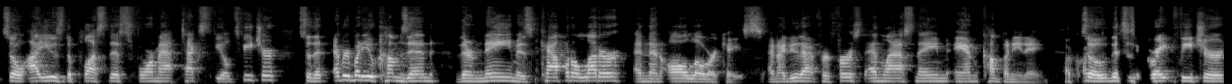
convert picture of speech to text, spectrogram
So I use the PlusThis format text fields feature so that everybody who comes in, their name is capital letter and then all lowercase. And I do that for first and last name and company name. Okay. So this is a great feature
